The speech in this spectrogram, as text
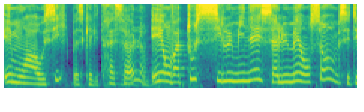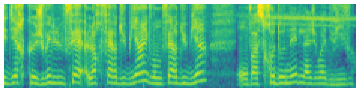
et moi aussi, parce qu'elle est très seule. Et on va tous s'illuminer, s'allumer ensemble. C'est-à-dire que je vais lui faire, leur faire du bien, ils vont me faire du bien. On va se redonner de la joie de vivre.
